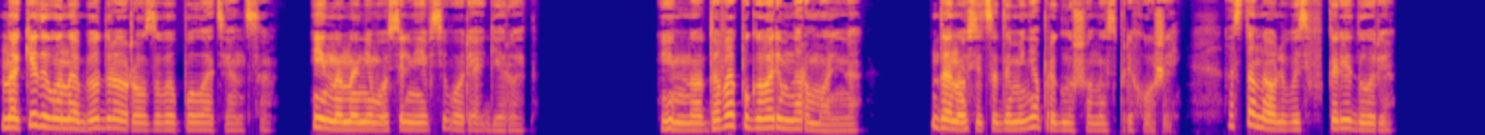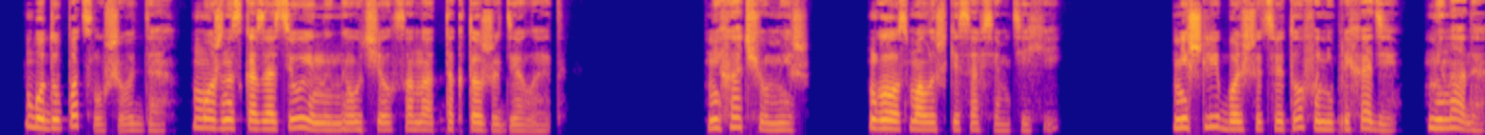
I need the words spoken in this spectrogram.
Накидываю на бедра розовое полотенце. Инна на него сильнее всего реагирует. «Инна, давай поговорим нормально». Доносится до меня приглушённый из прихожей. Останавливаюсь в коридоре. Буду подслушивать, да. Можно сказать, у Инны научился, она так тоже делает. «Не хочу, Миш». Голос малышки совсем тихий. «Не шли больше цветов и не приходи. Не надо».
